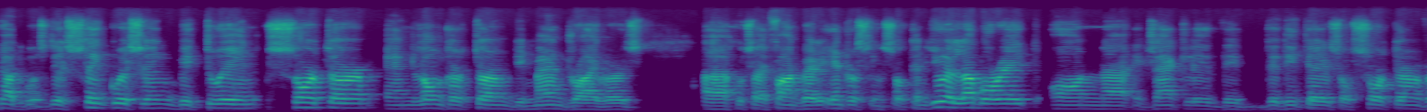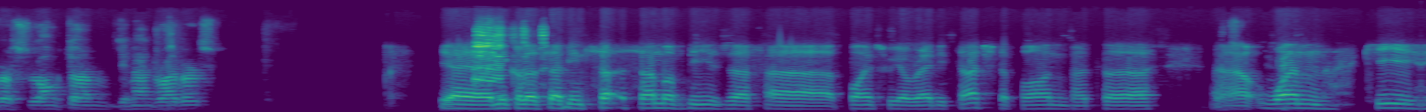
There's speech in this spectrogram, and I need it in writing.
that was distinguishing between short-term and longer-term demand drivers uh, which I found very interesting. So can you elaborate on uh, exactly the, the details of short-term versus long-term demand drivers? Yeah, Nicholas, I mean, so, some of these uh, uh points we already touched upon, but uh, uh, one key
